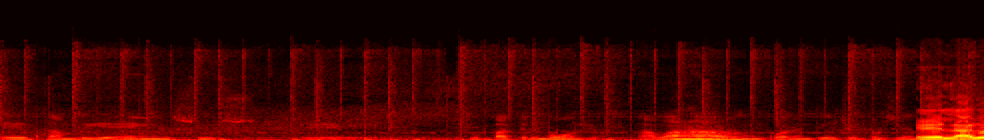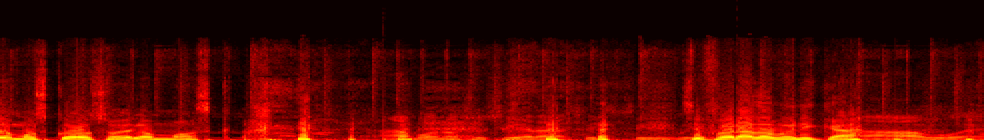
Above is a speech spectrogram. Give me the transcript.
eh, también sus, su patrimonio ha bajado Ajá. en un 48%. El Eladio Moscoso, Elon Musk. Ah, bueno, eso sí era. Sí, sí, si fuera dominicano. Ah, bueno.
